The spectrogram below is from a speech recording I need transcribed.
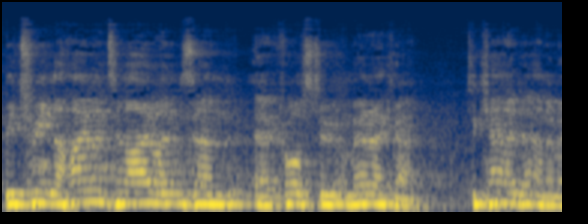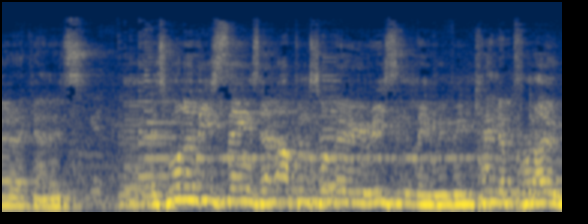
between the Highlands and Islands and uh, across to America to Canada and America. And it's, it's one of these things that up until very recently we've been kind of proud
